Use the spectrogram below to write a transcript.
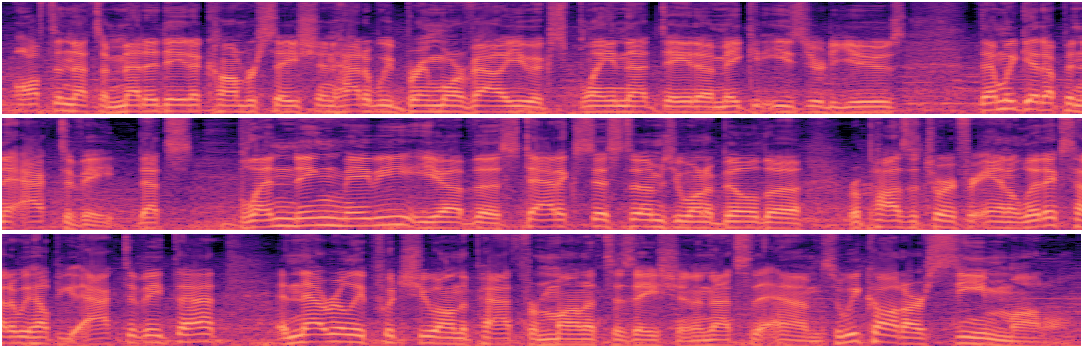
often that's a metadata conversation, how do we bring more value, explain that data, make it easier to use. Then we get up into activate. That's blending, maybe. You have the static systems, you want to build a repository for analytics, how do we help you activate that? And that really puts you on the path for monetization, and that's the M. So we call it our SEAM model.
